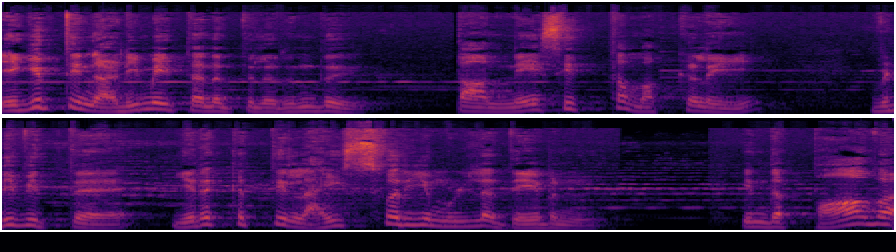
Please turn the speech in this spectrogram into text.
எகிப்தின் அடிமைத்தனத்திலிருந்து தான் நேசித்த மக்களை விடுவித்த இரக்கத்தில் ஐஸ்வர்யமுள்ள தேவன். இந்த பாவ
